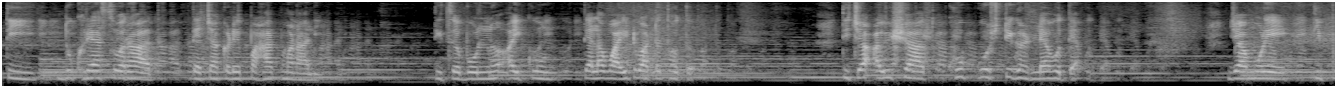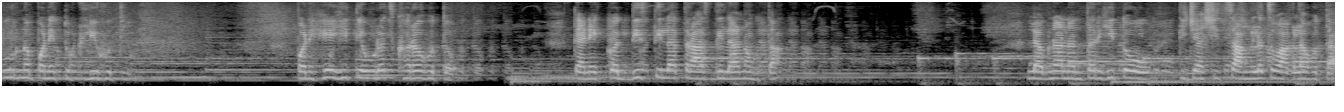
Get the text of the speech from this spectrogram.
ती दुखऱ्या स्वरात त्याच्याकडे पाहत म्हणाली. तिचं बोलणं ऐकून त्याला वाईट वाटत होतं. तिच्या आयुष्यात खूप गोष्टी घडल्या होत्या ज्यामुळे ती पूर्णपणे तुटली होती. पण हेही तेवढंच खरं होतं. त्याने कधीच तिला त्रास दिला नव्हता. लग्नानंतरही तो तिच्याशी चांगलंच वागला होता.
